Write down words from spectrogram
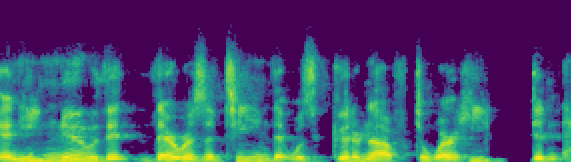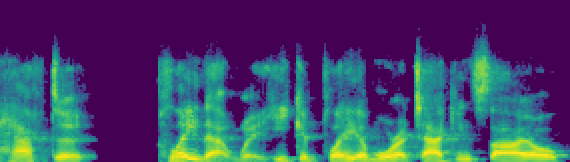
And he knew that there was a team that was good enough to where he didn't have to play that way. He could play a more attacking style,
